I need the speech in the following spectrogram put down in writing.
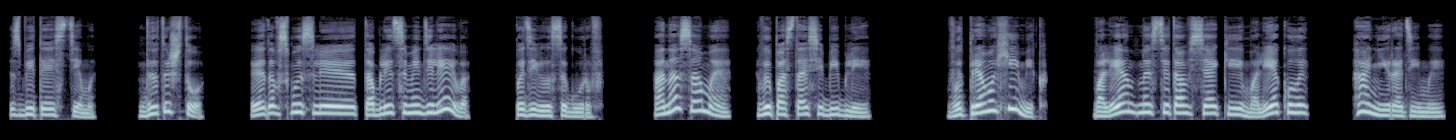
сбитая с темы. «Да ты что? Это в смысле таблица Менделеева?» — подивился Гуров. «Она самая, в ипостаси Библии. Вот прямо химик. Валентности там всякие, молекулы. Они родимые.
